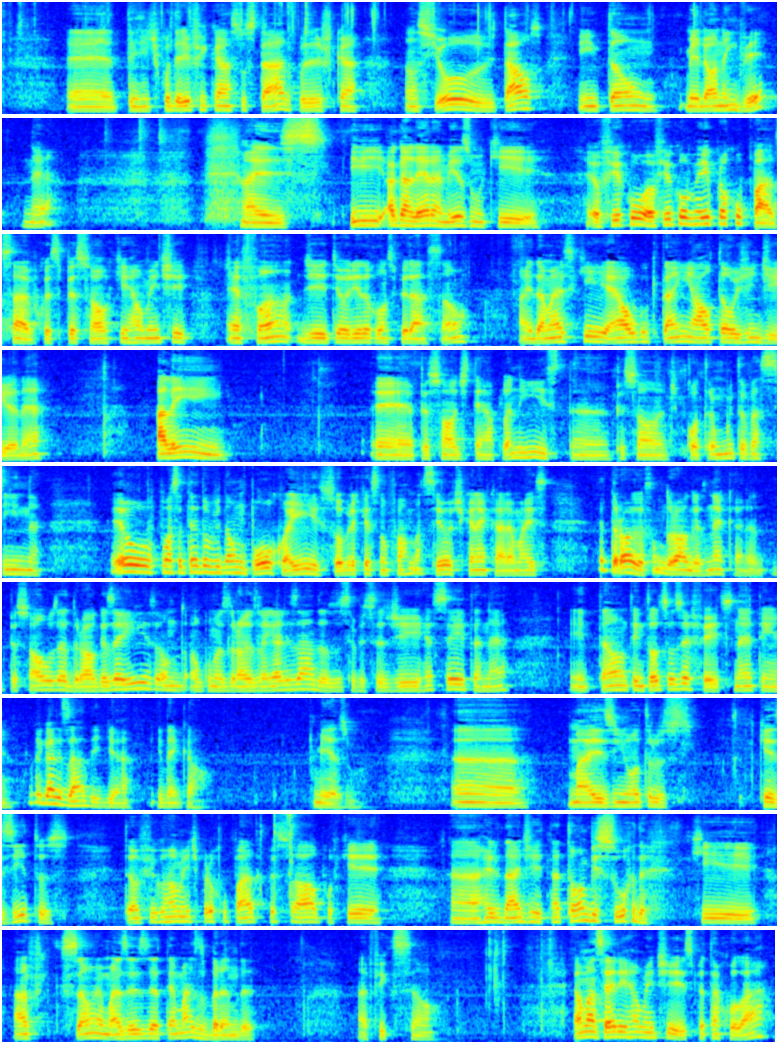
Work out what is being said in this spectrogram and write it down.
É, tem gente que poderia ficar assustado, poderia ficar ansioso e tal. Então, melhor nem ver, né? Mas e a galera mesmo que eu fico eu fico meio preocupado, sabe, com esse pessoal que realmente é fã de teoria da conspiração, ainda mais que é algo que está em alta hoje em dia, né? Além é, pessoal de terraplanista, pessoal que encontra muita vacina. Eu posso até duvidar um pouco aí sobre a questão farmacêutica, né, cara? Mas é droga, são drogas, né, cara? O pessoal usa drogas aí, são algumas drogas legalizadas, você precisa de receita, né? Então tem todos os seus efeitos, né? Tem legalizado e yeah, ilegal mesmo. Uh, mas em outros quesitos, então eu fico realmente preocupado com o pessoal, porque a realidade está tão absurda que a ficção é às vezes até mais branda. A ficção. É uma série realmente espetacular,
